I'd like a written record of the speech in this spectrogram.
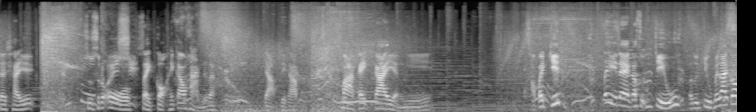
จะใช้ซูซูโอใส่เกาะให้ก้าวหางหรือเปล่าจับดิครับ มาใกล้ๆอย่างนี้ เอาไปกินนี่แน่กระสุนจิ๋วกระสุนจิ๋วไม่ได้ก็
